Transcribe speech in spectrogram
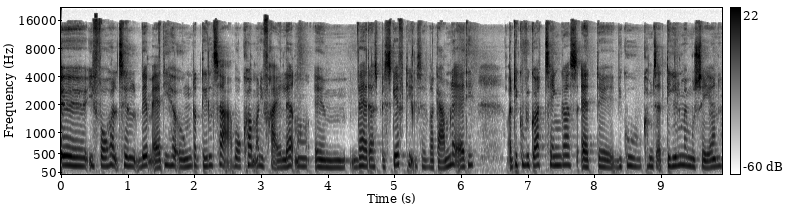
øh, i forhold til, hvem er de her unge, der deltager, hvor kommer de fra i landet, øh, hvad er deres beskæftigelse, hvor gamle er de, og det kunne vi godt tænke os, at øh, vi kunne komme til at dele med museerne.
